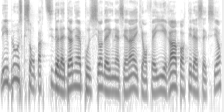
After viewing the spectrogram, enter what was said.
Les Blues qui sont partis de la dernière position de la Ligue nationale et qui ont failli remporter la section.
